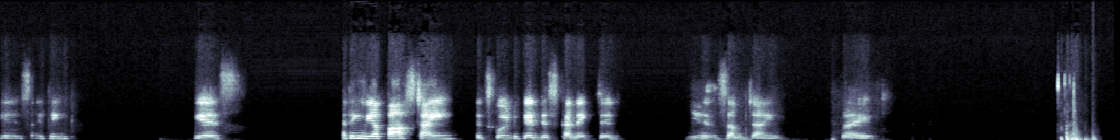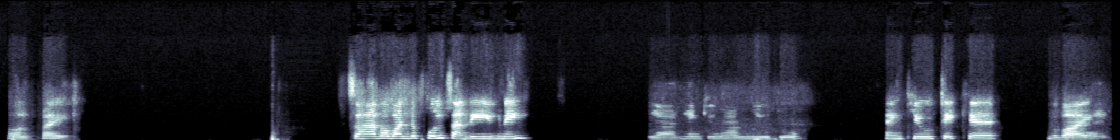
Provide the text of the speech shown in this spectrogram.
Yes, I think. Yes, I think we are past time. It's going to get disconnected yes. in some time. Right. All right. So have a wonderful Sunday evening. Yeah, thank you, ma'am. You too. Thank you. Take care. Bye-bye. Bye-bye.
